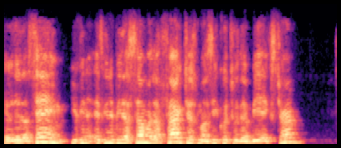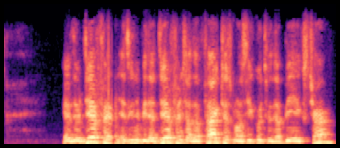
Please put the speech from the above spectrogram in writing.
if they're the same, you can, it's going to be the sum of the factors must equal to the bx term. If they're different, it's going to be the difference of the factors must equal to the bx term.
